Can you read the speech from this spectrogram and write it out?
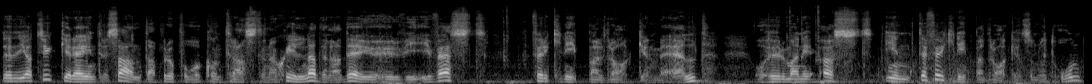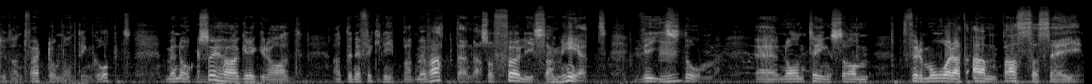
det jag tycker är intressant apropå kontrasterna och skillnaderna det är ju hur vi i väst förknippar draken med eld och hur man i öst inte förknippar draken som något ont utan tvärtom någonting gott. Men också i högre grad att den är förknippad med vatten, alltså följsamhet, visdom. Eh, någonting som förmår att anpassa sig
